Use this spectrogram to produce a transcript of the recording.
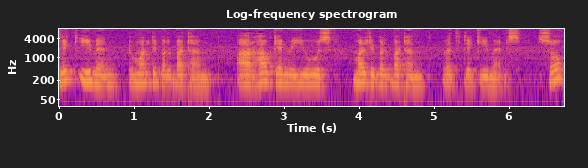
click event to multiple button or how can we use multiple button with click events. So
